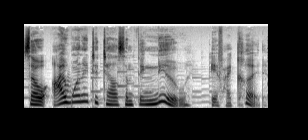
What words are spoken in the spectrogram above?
So I wanted to tell something new, if I could.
